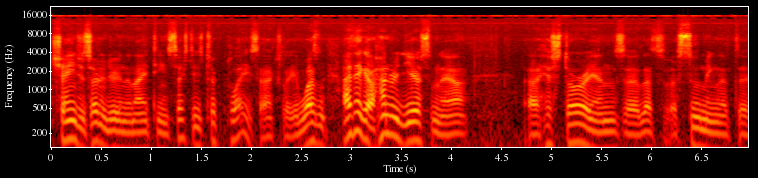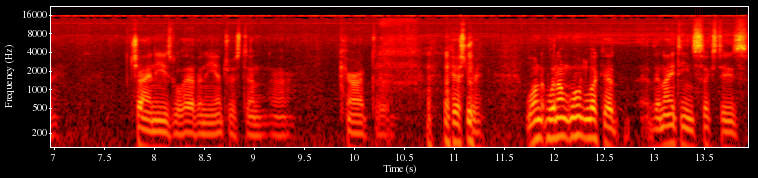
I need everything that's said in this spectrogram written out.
changes, certainly during the 1960s, took place, actually. It wasn't, I think 100 years from now, uh, historians, uh, that's assuming that the Chinese will have any interest in uh, current uh, history, won't, won't look at the 1960s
